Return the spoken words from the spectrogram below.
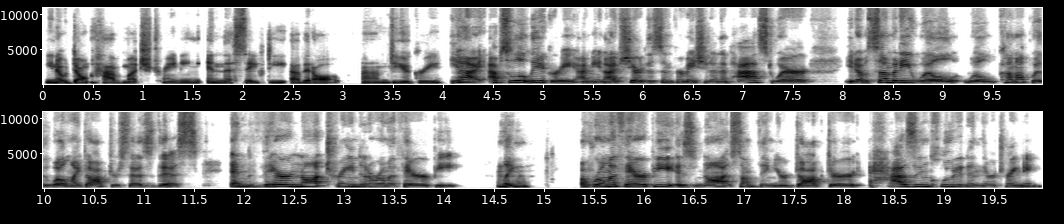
you know, don't have much training in the safety of it all. Um, do you agree? Yeah, I absolutely agree. I mean, I've shared this information in the past where, you know, somebody will will come up with, well, my doctor says this, and they're not trained in aromatherapy. Mm-hmm. Like aromatherapy is not something your doctor has included in their training.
